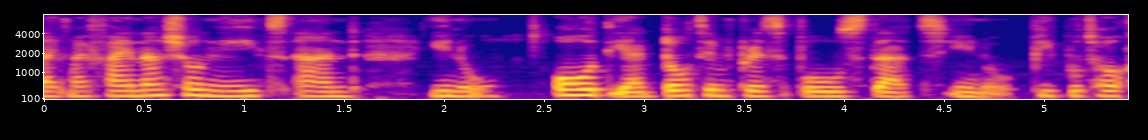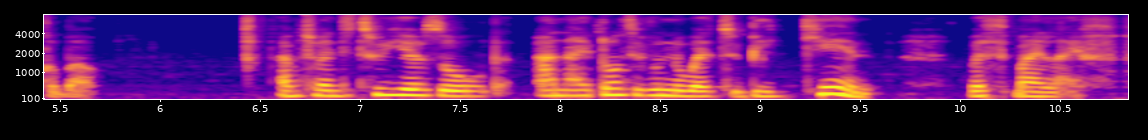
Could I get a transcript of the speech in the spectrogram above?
like my financial needs and you know all the adulting principles that you know people talk about. I'm 22 years old and I don't even know where to begin with my life.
